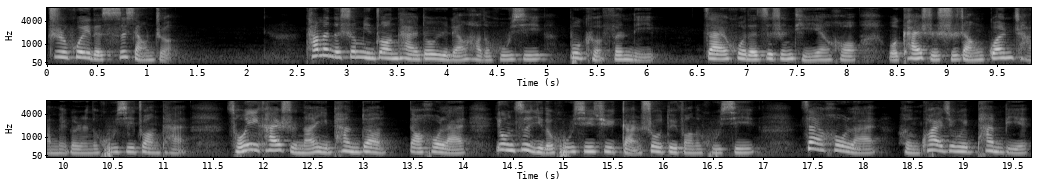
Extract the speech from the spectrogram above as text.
智慧的思想者，他们的生命状态都与良好的呼吸不可分离。在获得自身体验后，我开始时常观察每个人的呼吸状态，从一开始难以判断，到后来用自己的呼吸去感受对方的呼吸。再后来，很快就会判别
